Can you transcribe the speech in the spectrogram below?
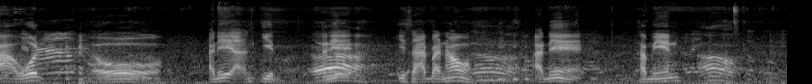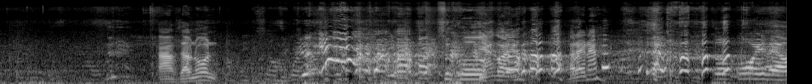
้าววุ้นโอ้อันนี้อังกฤษ อันนี้อีสานบ้านเฮาเอออันนี้เขมรเอาอ้าวสาวนุ่นสุโขยังก่อนนะอะไรนะ โซโคยแล้ว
